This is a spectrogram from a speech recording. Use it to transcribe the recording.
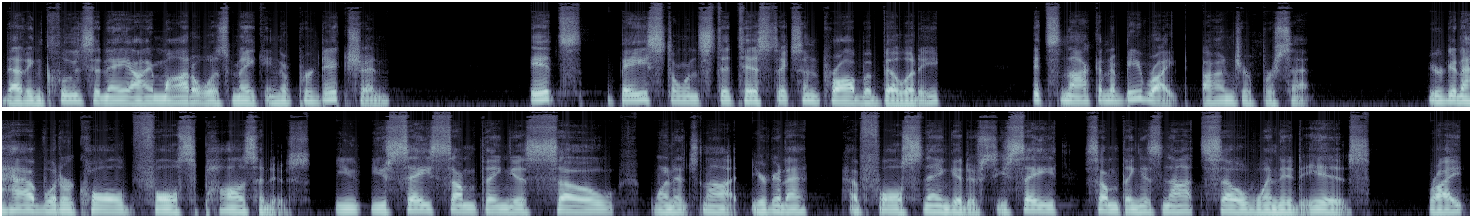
that includes an AI model is making a prediction, it's based on statistics and probability. It's not going to be right 100%. You're going to have what are called false positives. You, you say something is so when it's not. You're going to have false negatives. You say something is not so when it is, right?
